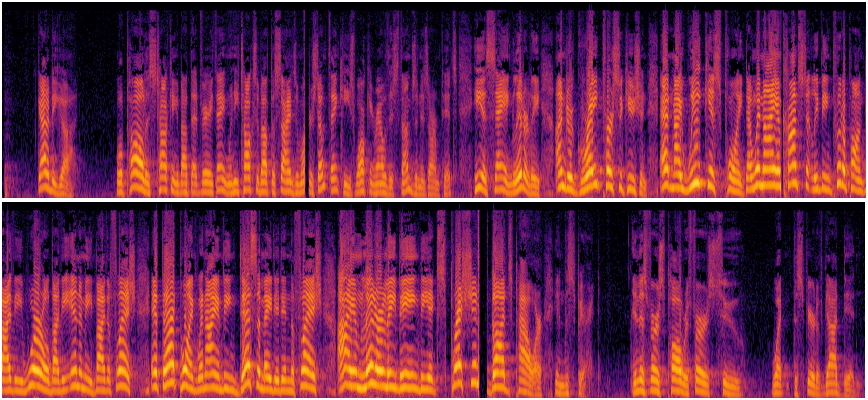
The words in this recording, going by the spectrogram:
Got to be God. Well, Paul is talking about that very thing. When he talks about the signs and wonders, don't think he's walking around with his thumbs in his armpits. He is saying, literally, under great persecution, at my weakest point, and when I am constantly being put upon by the world, by the enemy, by the flesh, at that point, when I am being decimated in the flesh, I am literally being the expression of God's power in the Spirit. In this verse, Paul refers to what the Spirit of God did.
